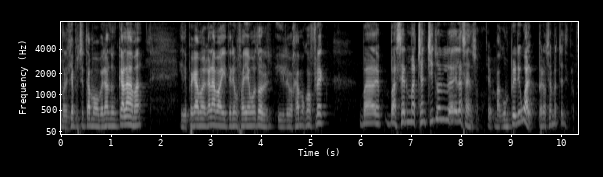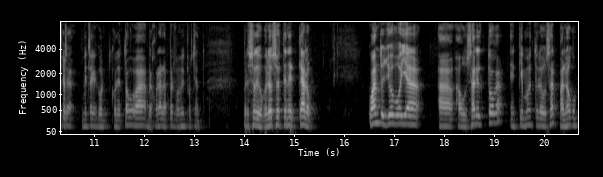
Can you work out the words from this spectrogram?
Por ejemplo, si estamos operando en Calama y despegamos de Calama y tenemos falla de motor y le bajamos con flex, va, va a ser más chanchito el, ascenso. Va a cumplir igual, pero va a ser más chanchito. mientras que con, con el topo va a mejorar las performances mil por ciento. Pero eso digo, pero eso es tener claro cuándo yo voy a, a, usar el toga, en qué momento lo voy a usar, para no,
